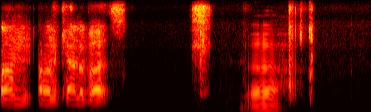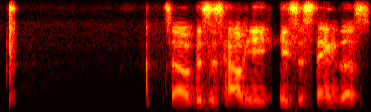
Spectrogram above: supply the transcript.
on on account of us. Ugh. So this is how he he sustained us.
